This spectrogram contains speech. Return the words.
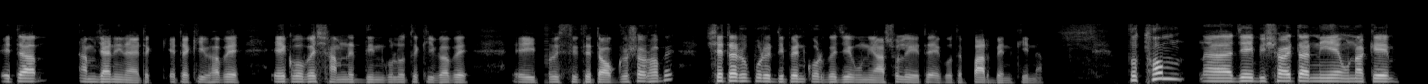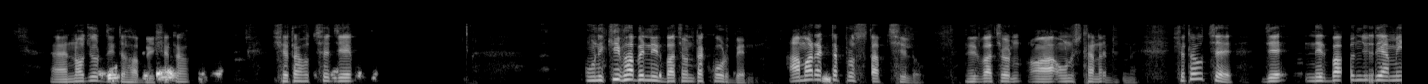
এটা আমি জানি না এটা এটা কীভাবে এগোবে সামনের দিনগুলোতে কীভাবে এই পরিস্থিতিটা অগ্রসর হবে সেটার উপরে ডিপেন্ড করবে যে উনি আসলে এটা এগোতে পারবেন কিনা। প্রথম যে বিষয়টা নিয়ে উনাকে নজর দিতে হবে সেটা সেটা হচ্ছে যে উনি কীভাবে নির্বাচনটা করবেন। আমার একটা প্রস্তাব ছিল নির্বাচন অনুষ্ঠানের জন্য। সেটা হচ্ছে যে নির্বাচন যদি আমি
